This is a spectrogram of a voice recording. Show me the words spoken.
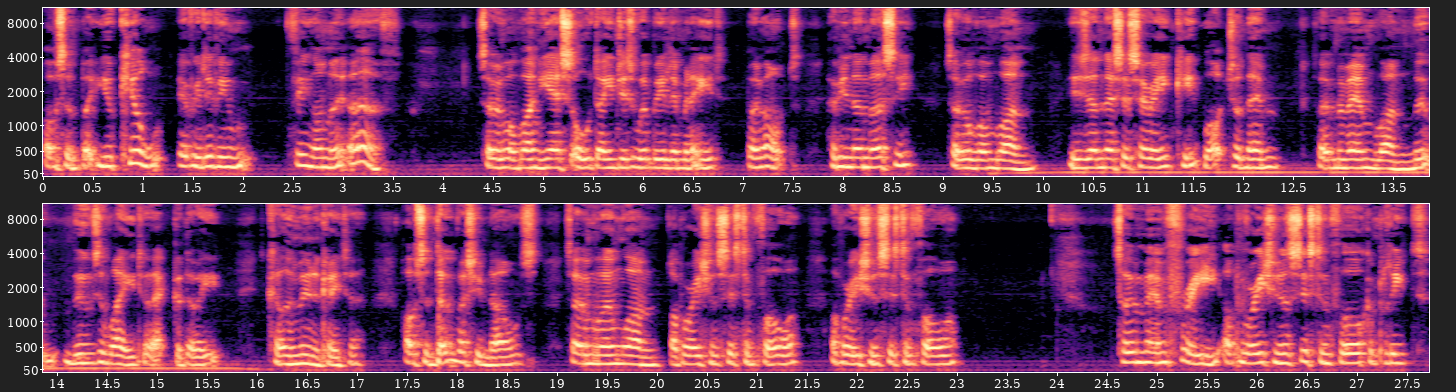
Hobson, but you kill every living thing on the earth. Cyberman 1, yes, all dangers will be eliminated. By what? Have you no mercy? Cyberman 1, one. it is unnecessary. Keep watch on them. Cyberman 1 mo- moves away to activate communicator. Hobson, don't rush him, Knowles. Cyberman 1, Operation System 4. Operation System 4. Cyberman 3, Operation System 4 complete.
